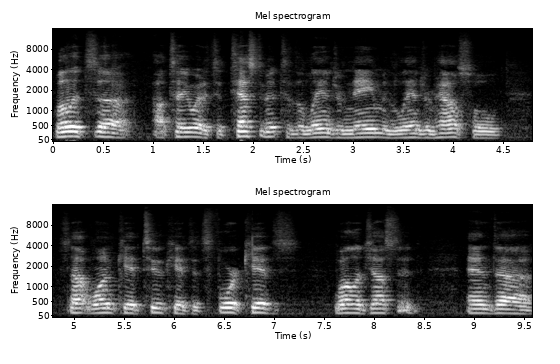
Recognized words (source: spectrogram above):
Well, it's. Uh, I'll tell you what. It's a testament to the Landrum name and the Landrum household. It's not one kid, two kids. It's four kids, well adjusted, and uh,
